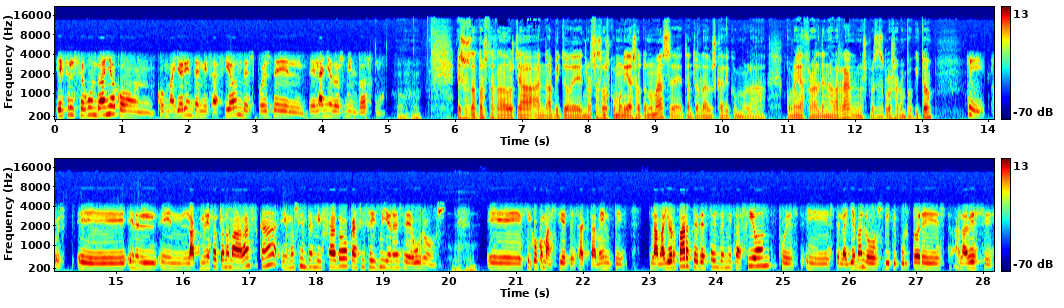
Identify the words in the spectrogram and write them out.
es el segundo año con, mayor indemnización después del, año 2012. Esos datos trasladados ya al ámbito de nuestras dos comunidades autónomas, eh, tanto la de Euskadi como la Comunidad Foral de Navarra, ¿nos puedes desglosar un poquito? Sí, pues eh, en, la comunidad autónoma vasca hemos indemnizado casi 6 millones de euros, 5,7 eh, exactamente. La mayor parte de esta indemnización pues se la llevan los viticultores alaveses,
